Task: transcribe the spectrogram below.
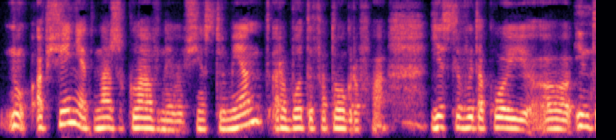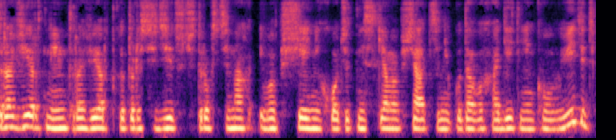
ну, общение это наш главный вообще инструмент работы фотографа. Если вы такой э, интровертный интроверт, который сидит в четырех стенах и вообще не хочет ни с кем общаться, никуда выходить, никого видеть,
